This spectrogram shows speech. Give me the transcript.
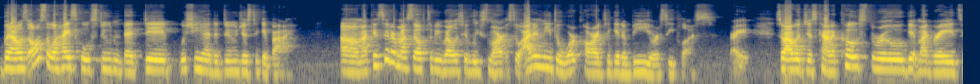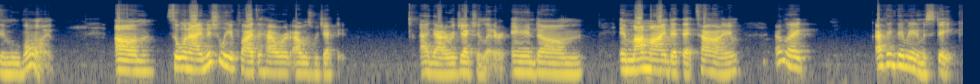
but I was also a high school student that did what she had to do just to get by. Um, I consider myself to be relatively smart, so I didn't need to work hard to get a B or a C plus, right? So I would just kind of coast through, get my grades, and move on. Um, so when I initially applied to Howard, I was rejected. I got a rejection letter. And um, in my mind at that time, I'm like, I think they made a mistake.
